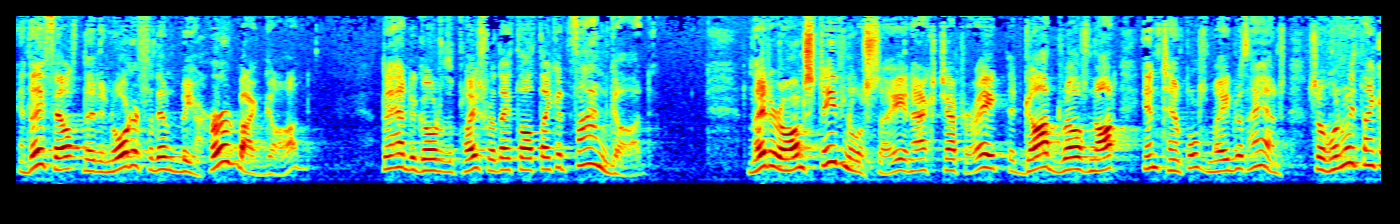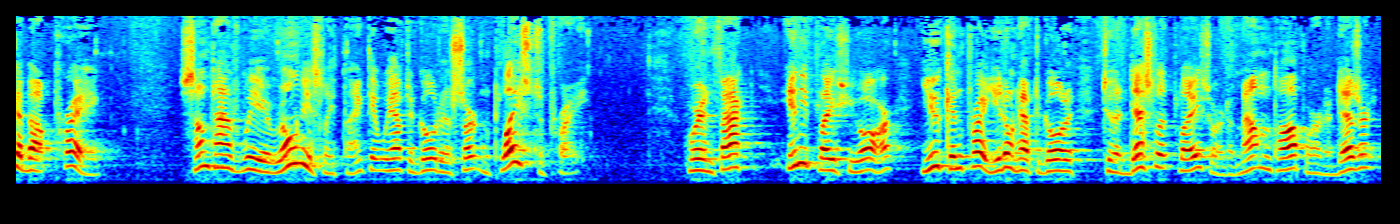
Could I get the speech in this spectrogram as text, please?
and they felt that in order for them to be heard by God, they had to go to the place where they thought they could find God. Later on, Stephen will say in Acts chapter 8 that God dwells not in temples made with hands. So when we think about praying, sometimes we erroneously think that we have to go to a certain place to pray, where in fact, any place you are, you can pray. You don't have to go to a desolate place or at a mountaintop or at a desert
